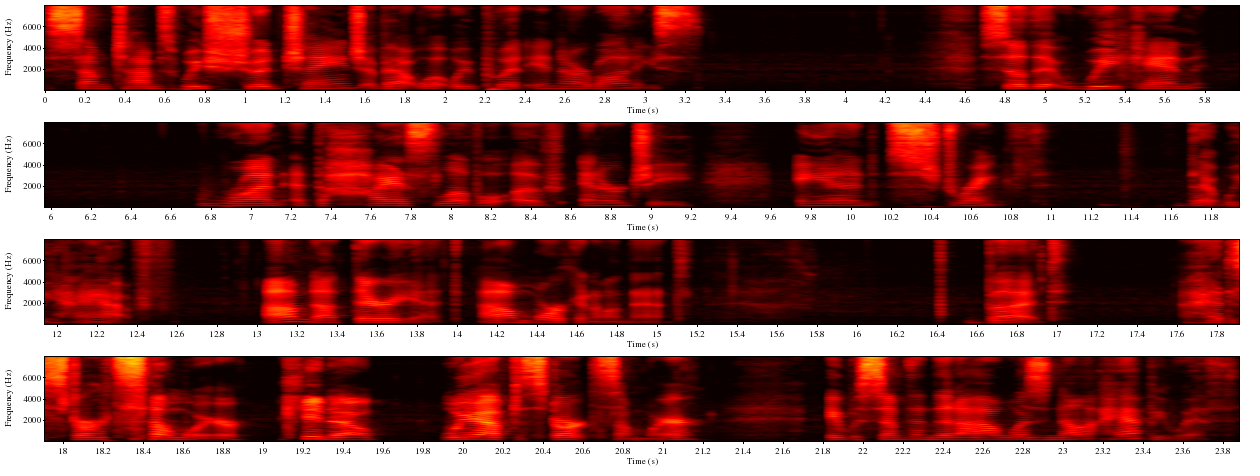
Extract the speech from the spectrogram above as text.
sometimes we should change about what we put in our bodies so that we can run at the highest level of energy and strength that we have. I'm not there yet. I'm working on that. But I had to start somewhere, you know. We have to start somewhere. It was something that I was not happy with.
